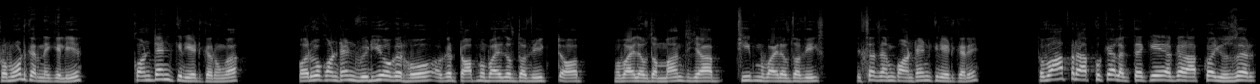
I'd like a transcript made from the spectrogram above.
प्रमोट करने के लिए कंटेंट क्रिएट करूँगा। और वो कंटेंट वीडियो अगर हो, अगर top mobile of the week top mobile of the month या cheap mobile of the weeks इस तरह से हम कंटेंट क्रिएट करें। तो वहाँ पर आपको क्या लगता है कि अगर आपका यूज़र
